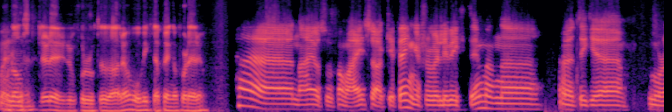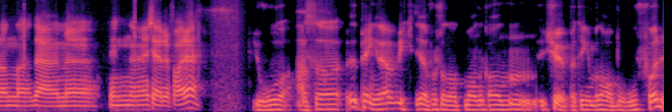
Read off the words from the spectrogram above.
Hvordan stiller dere i forhold til det her? Hvor viktig er penger for dere? Eh, nei, også for meg så er ikke penger så veldig viktig, men eh, jeg vet ikke hvordan det er med min eh, kjære far. jeg. Jo, altså Penger er viktig i den forstand at man kan kjøpe ting man har behov for.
